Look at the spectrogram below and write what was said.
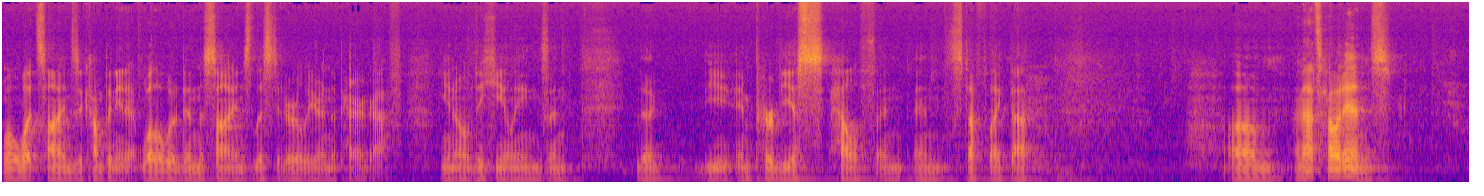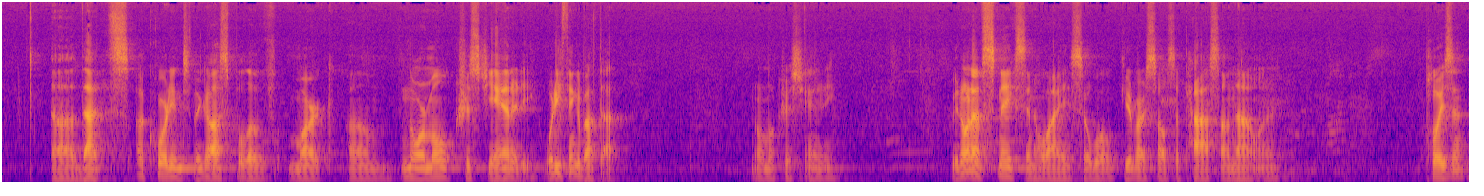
Well, what signs accompanied it? Well, it would have been the signs listed earlier in the paragraph. You know, the healings and the, the impervious health and, and stuff like that. Um, and that's how it ends. Uh, that's according to the Gospel of Mark, um, normal Christianity. What do you think about that? Normal Christianity? We don't have snakes in Hawaii, so we'll give ourselves a pass on that one. Poison?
